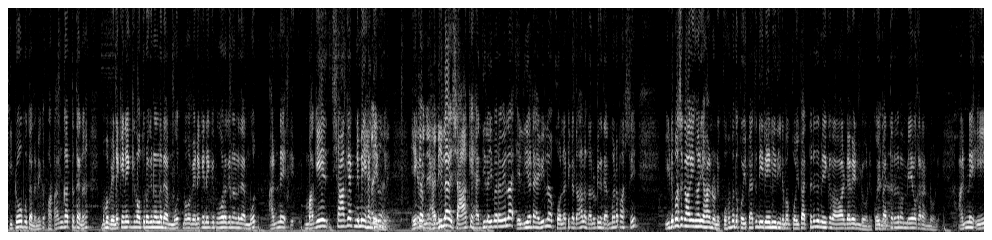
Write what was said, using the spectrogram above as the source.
හිටෝපු තැන මේක පටන්ගත්ත තැන ම වෙන කෙනෙක් වතුරගෙනල දැම්මොත් ම වෙන කෙනෙක් පෝරගෙනල දැම්මොත් අන්න මගේ ශාකයක් නෙමේ හැදන්නේ. ඒක හැදිලා ශාක හැදිල ඉවර වෙලා එලියට ඇවිල්ල කොල්ලටික දාලා දළුටික දැම්මට පස්සේ ඊට පස කාගෙන් හරි හන්න කොහොම කොයි පැති රේලී දීම කොයි පැත්තරද මේක බවල් දැවෙන්ඩ ඕන? කොයි පැත්තරද මේ කරන්න ඕනේ? අන්න ඒ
